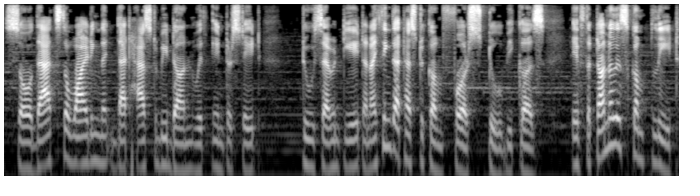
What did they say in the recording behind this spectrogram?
So that's the widening that, that has to be done with Interstate 278 and I think that has to come first too because if the tunnel is complete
